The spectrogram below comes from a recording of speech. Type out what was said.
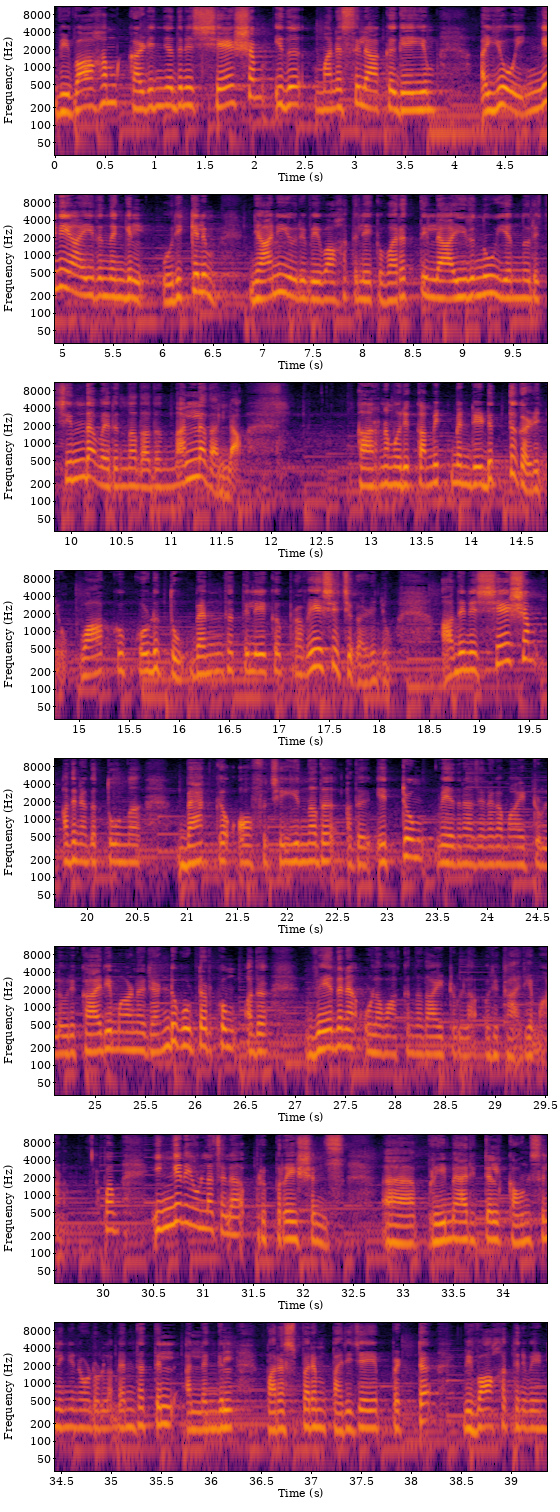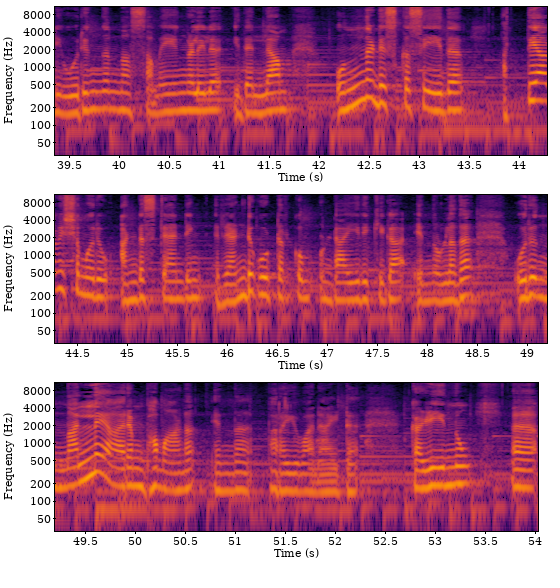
വിവാഹം കഴിഞ്ഞതിന് ശേഷം ഇത് മനസ്സിലാക്കുകയും അയ്യോ ഇങ്ങനെയായിരുന്നെങ്കിൽ ഒരിക്കലും ഞാൻ ഈ ഒരു വിവാഹത്തിലേക്ക് വരത്തില്ലായിരുന്നു എന്നൊരു ചിന്ത വരുന്നത് അത് നല്ലതല്ല. കാരണം ഒരു കമ്മിറ്റ്മെന്റ് എടുത്തു കഴിഞ്ഞു വാക്ക് കൊടുത്തു ബന്ധത്തിലേക്ക് പ്രവേശിച്ചു കഴിഞ്ഞു. അതിനുശേഷം അതിനകത്തുനിന്ന് ബാക്ക് ഓഫ് ചെയ്യുന്നത് അത് ഏറ്റവും വേദനാജനകമായിട്ടുള്ള ഒരു കാര്യമാണ്. രണ്ടു കൂട്ടർക്കും അത് വേദന ഉളവാക്കുന്നതായിട്ടുള്ള ഒരു കാര്യമാണ്. അപ്പം ഇങ്ങനെയുള്ള ചില പ്രിപ്പറേഷൻസ് പ്രീ മാരിറ്റൽ കൗൺസിലിങ്ങിനോടുള്ള ബന്ധത്തിൽ അല്ലെങ്കിൽ പരസ്പരം പരിചയപ്പെട്ട് വിവാഹത്തിന് വേണ്ടി ഒരുങ്ങുന്ന സമയങ്ങളിൽ ഇതെല്ലാം ഒന്ന് ഡിസ്കസ് ചെയ്ത് അത്യാവശ്യം ഒരു അണ്ടർസ്റ്റാൻഡിങ് രണ്ട് കൂട്ടർക്കും ഉണ്ടായിരിക്കുക എന്നുള്ളത് ഒരു നല്ല ആരംഭമാണ് എന്ന് പറയുവാനായിട്ട് കഴിയുന്നു.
